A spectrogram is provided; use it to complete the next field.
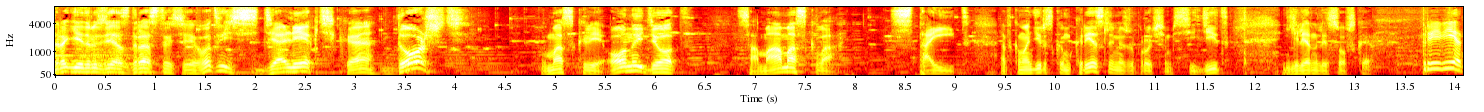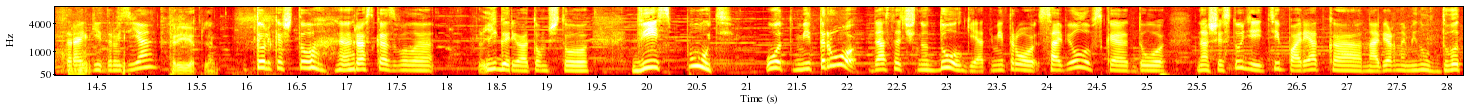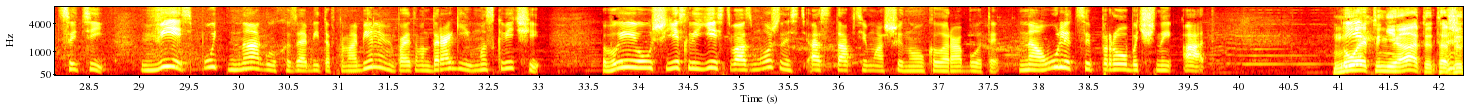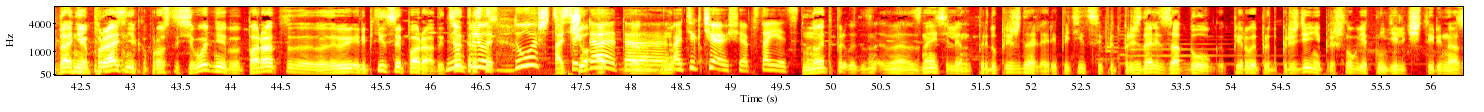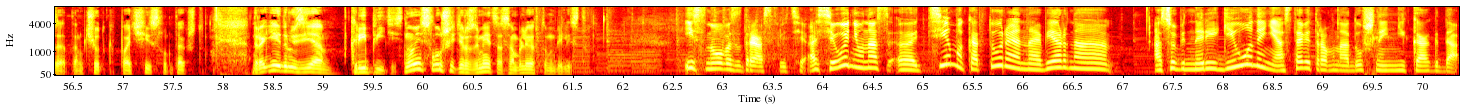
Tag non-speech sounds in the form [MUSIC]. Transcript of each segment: Дорогие друзья, здравствуйте. Вот ведь диалектика. Дождь в Москве. Он идет. Сама Москва стоит. А в командирском кресле, между прочим, сидит Елена Лисовская. Привет, дорогие друзья. [LAUGHS] Привет, Лен. Только что рассказывала Игорю о том, что весь путь от метро, достаточно долгий, от метро Савеловская до нашей студии идти порядка, наверное, минут 20. Весь путь наглухо забит автомобилями, поэтому, дорогие москвичи, вы уж, если есть возможность, оставьте машину около работы. На улице пробочный ад. Но И- это не ад, это ожидание праздника. Просто сегодня парад, э, репетиция парада. И Ну, центр плюс ста- дождь А чё- всегда а, это да, ну- отягчающее обстоятельство. Но это, э, знаете, Лен, предупреждали, репетиции предупреждали задолго. Первое предупреждение пришло где-то недели четыре назад, там четко по числам. Так что, дорогие друзья, крепитесь. Ну и слушайте, разумеется, Ассамблею автомобилистов. И снова здравствуйте. А сегодня у нас э, тема, которая, наверное, особенно регионы не оставит равнодушной никогда.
